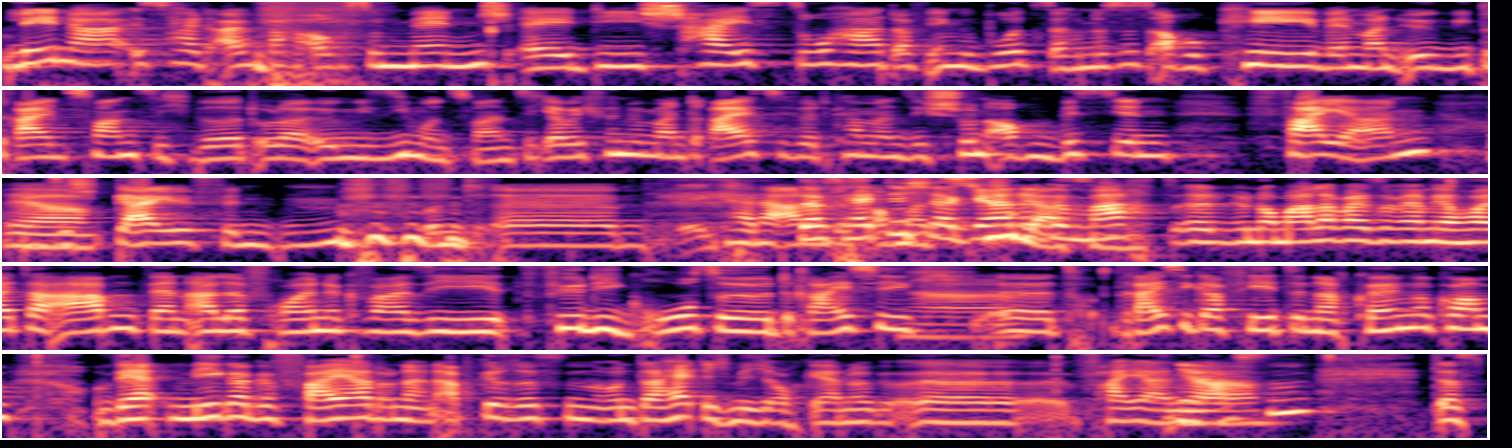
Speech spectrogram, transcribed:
Lena ist halt einfach auch so ein Mensch, ey, die scheißt so hart auf ihren Geburtstag. Und das ist auch okay, wenn man irgendwie 23 wird oder irgendwie 27. Aber ich finde, wenn man 30 wird, kann man sich schon auch ein bisschen feiern ja. und sich geil finden und äh, keine Ahnung. Das, das hätte ich ja zulassen. gerne gemacht. Äh, normalerweise wären wir heute Abend, wären alle Freunde quasi für die große 30 ja. äh, 30er Fete nach Köln gekommen und wir hätten mega gefeiert und dann abgerissen und da hätte ich mich auch gerne äh, feiern ja. lassen. Das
